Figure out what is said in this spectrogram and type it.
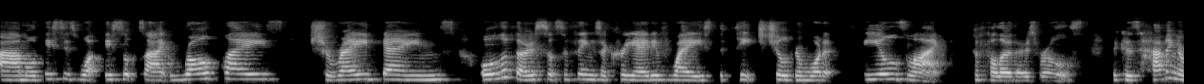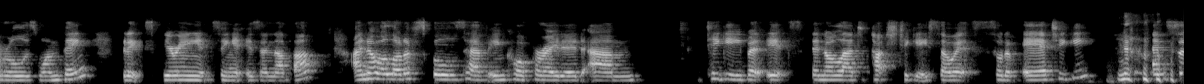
Um, or this is what this looks like. Role plays, charade games, all of those sorts of things are creative ways to teach children what it feels like to follow those rules. Because having a rule is one thing, but experiencing it is another. I know a lot of schools have incorporated um, Tiggy, but it's they're not allowed to touch Tiggy, so it's sort of air Tiggy, and so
